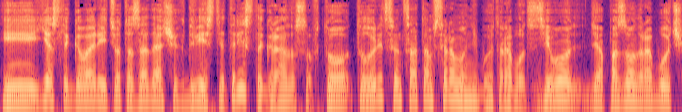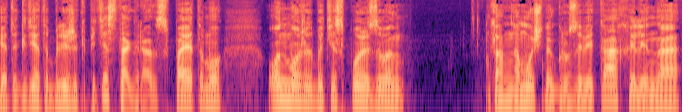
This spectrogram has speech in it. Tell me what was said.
И если говорить вот о задачах 200-300 градусов, то телурит свинца там все равно не будет работать. Его диапазон рабочий это где-то ближе к 500 градусов, поэтому он может быть использован там на мощных грузовиках или на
